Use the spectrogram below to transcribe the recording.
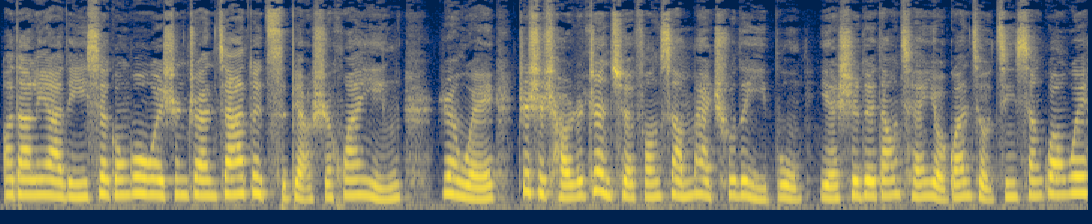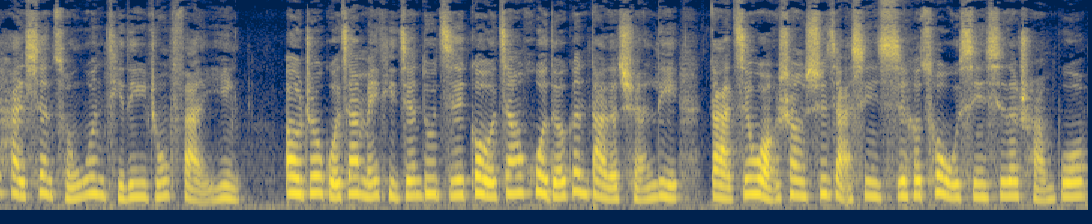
澳大利亚的一些公共卫生专家对此表示欢迎，认为这是朝着正确方向迈出的一步，也是对当前有关酒精相关危害现存问题的一种反应。澳洲国家媒体监督机构将获得更大的权力，打击网上虚假信息和错误信息的传播。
